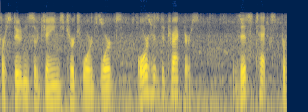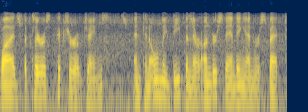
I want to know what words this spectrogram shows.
For students of James Churchward's works or his detractors, this text provides the clearest picture of James and can only deepen their understanding and respect.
